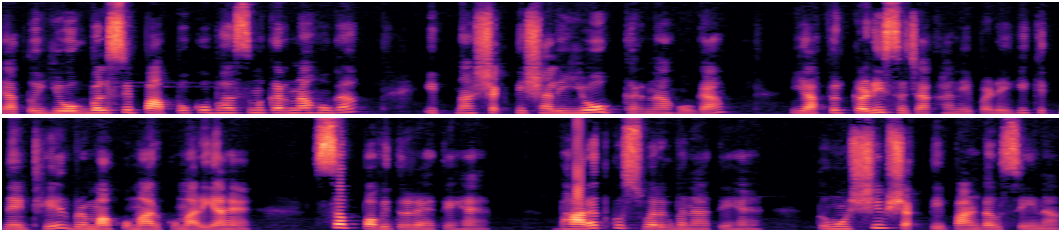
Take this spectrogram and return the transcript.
या तो योग बल से पापों को भस्म करना होगा, इतना शक्तिशाली योग करना होगा, या फिर कड़ी सजा खानी पड़ेगी। कितने ढेर ब्रह्मा कुमार कुमारियाँ हैं, सब पवित्र रहते हैं। भारत को स्वर्ग बनाते हैं। तो वो शिव शक्ति पांडव सेना।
